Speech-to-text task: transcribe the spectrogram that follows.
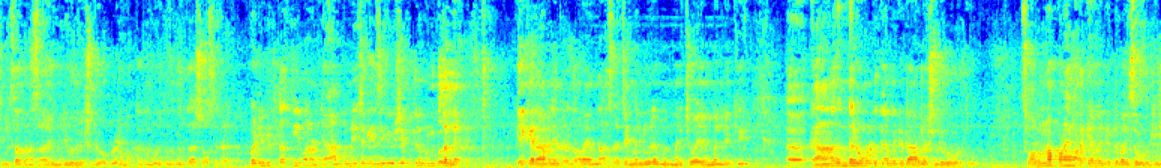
ചികിത്സാ ധനസഹായം ഇരുപത് ലക്ഷം രൂപ പുള്ളിയുടെ മക്കൾക്കും കൊടുത്തത് ദുരിതാശ്വാസത്തിന് വഴിവിട്ട തീരുമാനമാണ്. ഞാൻ ഉന്നയിച്ച കെ സി വിഷയത്തിന് മുൻപ് തന്നെ കെ കെ രാമചന്ദ്രൻ എന്ന് പറയുന്ന ചെങ്ങന്നൂരെ മുൻ മരിച്ചുപോയ എം എൽ എക്ക് കാറിന്റെ ലോൺ എടുക്കാൻ വേണ്ടിയിട്ട് ആറ് ലക്ഷം രൂപ കൊടുത്തു. സ്വർണപ്പണയം അടയ്ക്കാൻ വേണ്ടിയിട്ട് പൈസ കൊടുത്തു.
